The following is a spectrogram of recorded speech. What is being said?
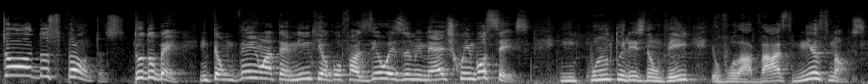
todos prontos. Tudo bem, então venham até mim que eu vou fazer o exame médico em vocês. Enquanto eles não vêm, eu vou lavar as minhas mãos.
